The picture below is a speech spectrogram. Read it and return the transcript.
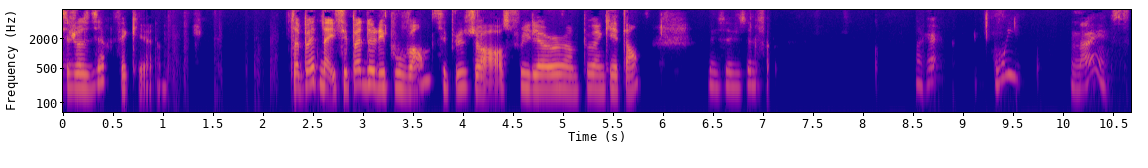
si j'ose dire. Fait que ça peut être nice. C'est pas de l'épouvante, c'est plus genre thriller un peu inquiétant. Mais c'est le fun. Ok. Oui. Nice.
